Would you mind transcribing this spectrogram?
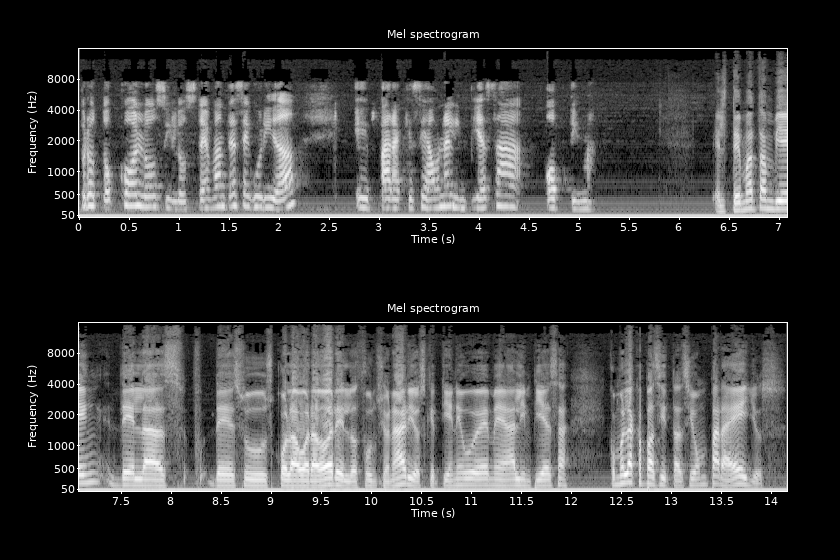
protocolos y los temas de seguridad eh, para que sea una limpieza óptima. El tema también de las de sus colaboradores, los funcionarios que tiene VMA Limpieza, ¿cómo la capacitación para ellos?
